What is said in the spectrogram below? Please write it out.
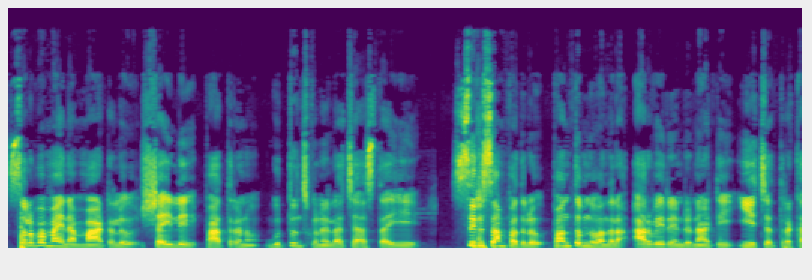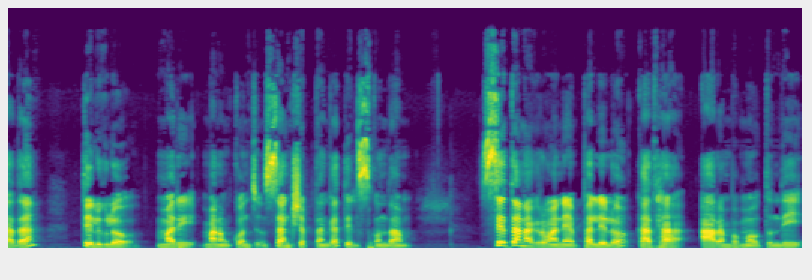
సులభమైన మాటలు శైలి పాత్రను గుర్తుంచుకునేలా చేస్తాయి. సిరి సంపదలు పంతొమ్మిది వందల అరవై రెండు నాటి ఈ చిత్ర కథ తెలుగులో. మరి మనం కొంచెం సంక్షిప్తంగా తెలుసుకుందాం. సీతానగరం అనే పల్లెలో కథ ఆరంభమవుతుంది.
